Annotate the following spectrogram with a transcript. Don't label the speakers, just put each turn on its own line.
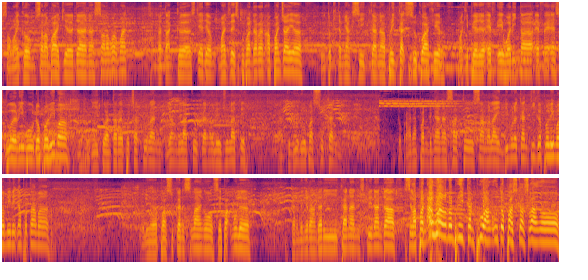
Assalamualaikum, salam bahagia dan salam hormat. Selamat datang ke Stadium Majlis Perbandaran Apan Jaya untuk kita menyaksikan uh, peringkat suku akhir bagi Piala FA Wanita FAS 2025. Jadi itu antara percaturan yang dilakukan oleh jurulatih uh, kedua-dua pasukan untuk berhadapan dengan uh, satu sama lain. Dimulakan 35 minit yang pertama oleh pasukan Selangor sepak mula akan menyerang dari kanan skrin anda. Kesilapan awal memberikan peluang untuk pasukan Selangor.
